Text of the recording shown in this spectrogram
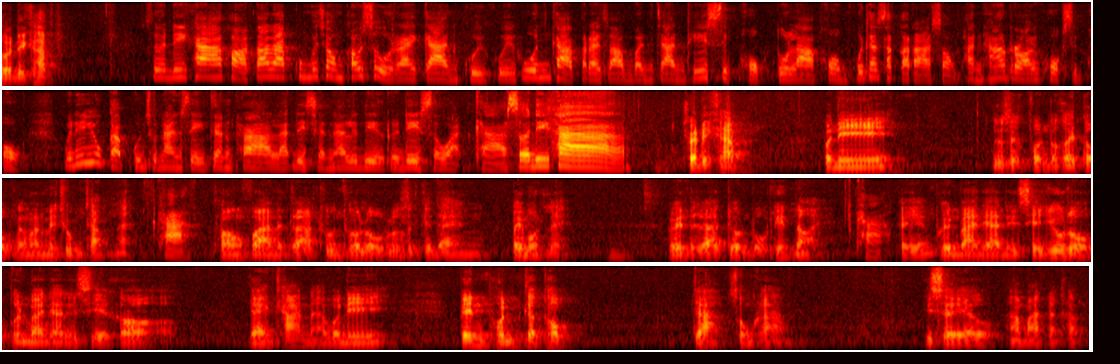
สวัสดีครับ สวัสดีค่ะ ขอต้อนรับคุณผู้ชมเข้าสู่รายการคุยคุยหุ้นค่ะ ประจำวันจันทร์ที่ 16 ตุลาคม พุทธศักราช 2566 วันนี้อยู่กับคุณชุนันท์ศรีจันทรา และดิฉันนฤดีฤดีสวัสดิ์ค่ะ สวัสดีค่ะ สวัสดีครับ วันนี้รู้สึกฝนไม่ค่อยตกนะมันไม่ชุ่มฉ่ำนะ ค่ะ ท้องฟ้าในตลาดทุนทั่วโลกรู้สึกจะแดงไปหมดเลย เว้นแต่ดาวโจนส์บวกนิดหน่อย ค่ะ แต่อย่างเพื่อนบ้านย่านเอเชียยุโรปเพื่อนบ้านย่านเอเชียก็ แดงฉานนะวันนี้เป็นผลกระทบจากสงคราม อิสราเอลฮามาสนะครับ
